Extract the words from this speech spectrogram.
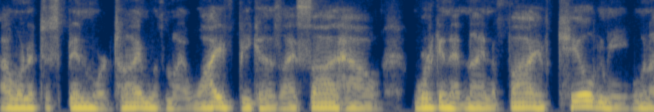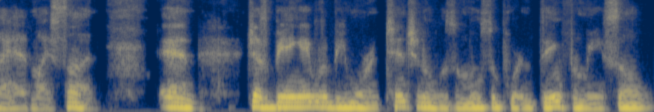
I wanted to spend more time with my wife because I saw how working at nine to five killed me when I had my son. And just being able to be more intentional was the most important thing for me. So,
